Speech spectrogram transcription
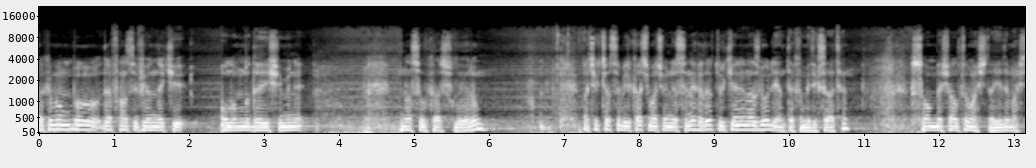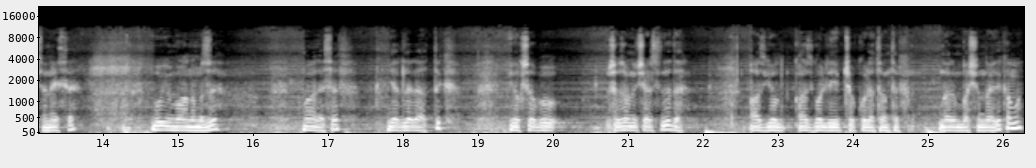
Takımın bu defansif yöndeki olumlu değişimini nasıl karşılıyorum? Açıkçası birkaç maç öncesine kadar Türkiye'nin en az gol yiyen takımıydık zaten. Son 5-6 maçta, 7 maçta neyse. Bu ünvanımızı maalesef gerilere attık. Yoksa bu sezon içerisinde de az gol, az gol yiyip çok gol atan takımların başındaydık ama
